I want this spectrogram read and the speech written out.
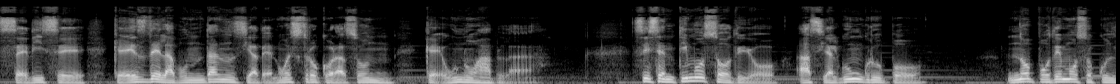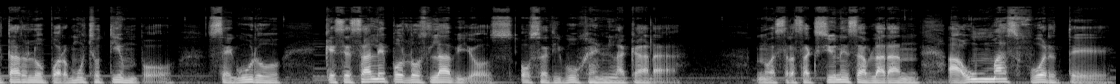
Se dice que es de la abundancia de nuestro corazón que uno habla. Si sentimos odio hacia algún grupo, no podemos ocultarlo por mucho tiempo, seguro que se sale por los labios o se dibuja en la cara. Nuestras acciones hablarán aún más fuerte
